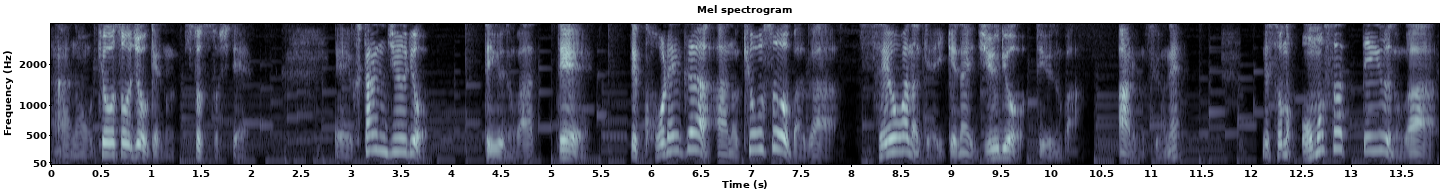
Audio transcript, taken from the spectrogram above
あの、競争条件の一つとして、え負担重量っていうのがあって、で、これが、あの、競走馬が背負わなきゃいけない重量っていうのがあるんですよね。で、その重さっていうのが、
